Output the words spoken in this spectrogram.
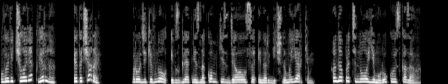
«Вы ведь человек, верно? Это чары?» Руди кивнул, и взгляд незнакомки сделался энергичным и ярким. Она протянула ему руку и сказала.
